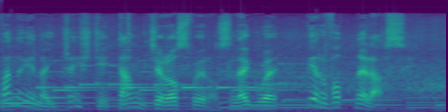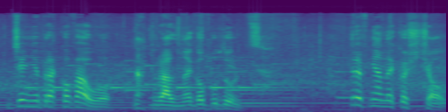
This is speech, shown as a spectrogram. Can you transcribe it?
Budowano je najczęściej tam, gdzie rosły rozległe, pierwotne lasy, gdzie nie brakowało naturalnego budulca. Drewniane kościoły,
